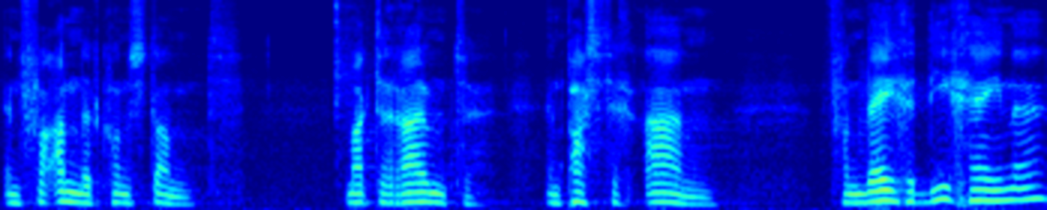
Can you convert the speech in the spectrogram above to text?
en verandert constant. Maakt ruimte en past zich aan vanwege diegene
